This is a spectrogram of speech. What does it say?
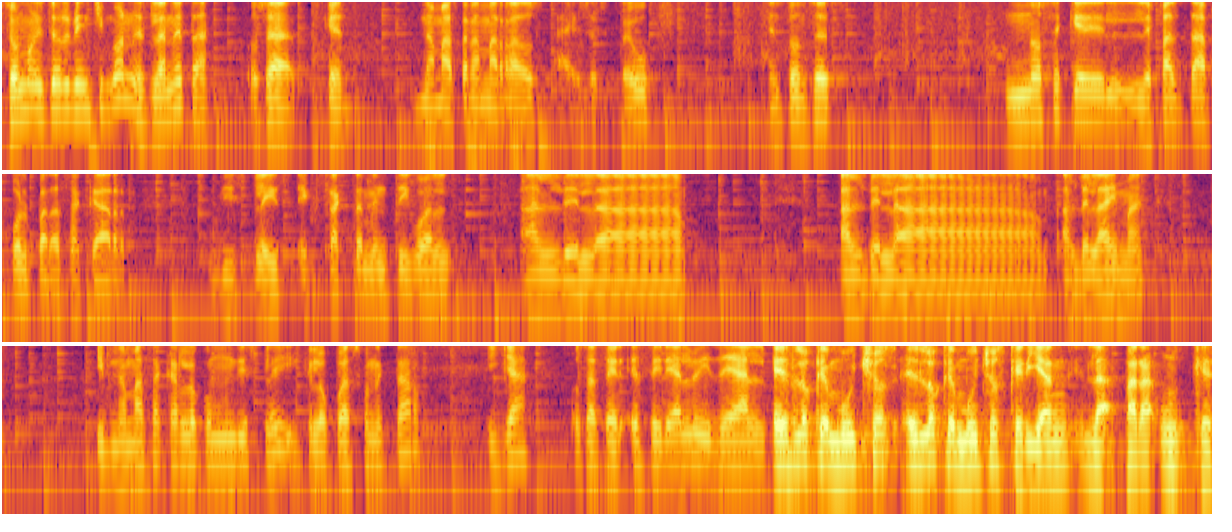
son monitores bien chingones, la neta. O sea, que nada más están amarrados a ese CPU. Entonces, no sé qué le falta a Apple para sacar displays exactamente igual al de la al de la al del iMac y nada más sacarlo como un display y que lo puedas conectar y ya. O sea, sería lo ideal. Es lo que muchos, es lo que muchos querían para que,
